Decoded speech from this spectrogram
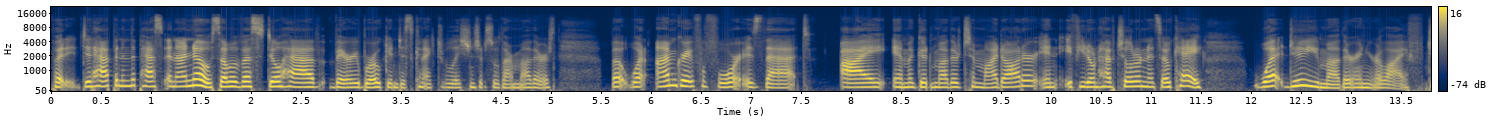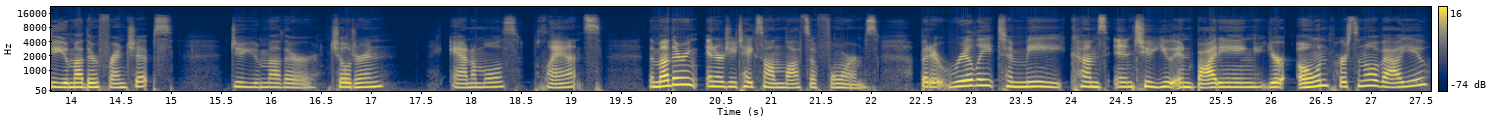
but it did happen in the past. And I know some of us still have very broken, disconnected relationships with our mothers. But what I'm grateful for is that I am a good mother to my daughter. And if you don't have children, it's okay. What do you mother in your life? Do you mother friendships? Do you mother children, animals, plants? The mothering energy takes on lots of forms but it really, to me, comes into you embodying your own personal value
